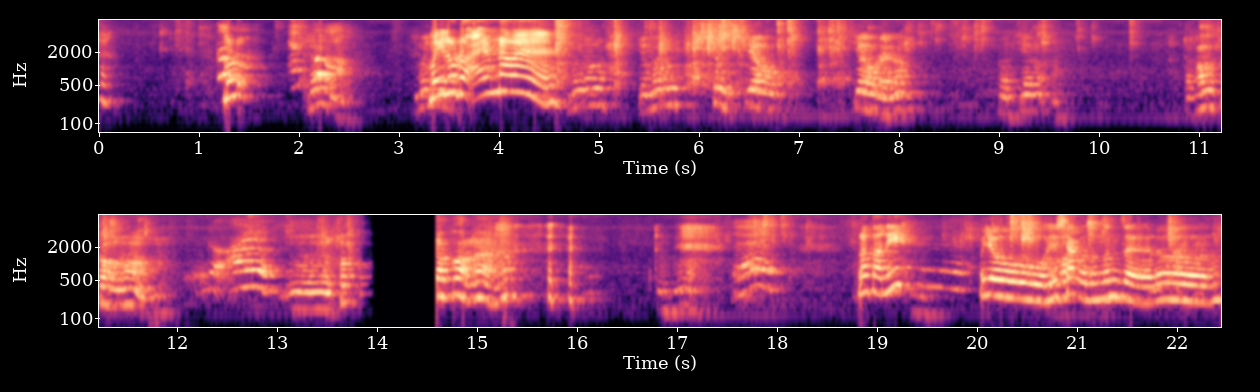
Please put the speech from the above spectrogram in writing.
sao mấy mấy lúc đó em đâu à? Mấy lúc chỉ mấy lúc chừng chiều chiều đấy nó. Còn chiều nó. Ta không trồng nó. Ừ cho cho con là nó là tao đi. Bây giờ cái xác của thằng con giờ luôn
